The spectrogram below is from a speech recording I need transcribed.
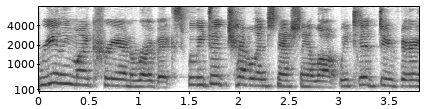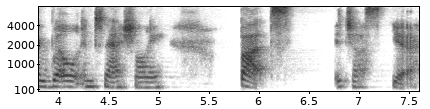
really my career in aerobics. We did travel internationally a lot. We did do very well internationally, but it just, yeah,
